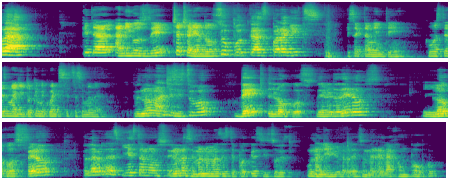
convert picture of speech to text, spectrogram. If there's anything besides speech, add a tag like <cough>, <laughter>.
Hola, ¿Qué tal, amigos de Chachareando? su podcast para geeks. Exactamente. ¿Cómo estás, Mayito? ¿Qué me cuentas esta semana? Pues no manches, estuvo de locos, de verdaderos locos. Pero, pues la verdad es que ya estamos en una semana más de este podcast y esto es un alivio, la verdad eso me relaja un poco.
